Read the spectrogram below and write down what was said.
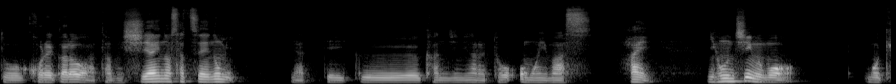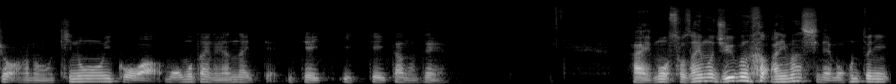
とこれからは多分試合の撮影のみやっていく感じになると思います。はい、日本チームももう今日あの昨日以降はもう重たいのやんないって言って言っていたので、はい、もう素材も十分ありますしね。もう本当に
